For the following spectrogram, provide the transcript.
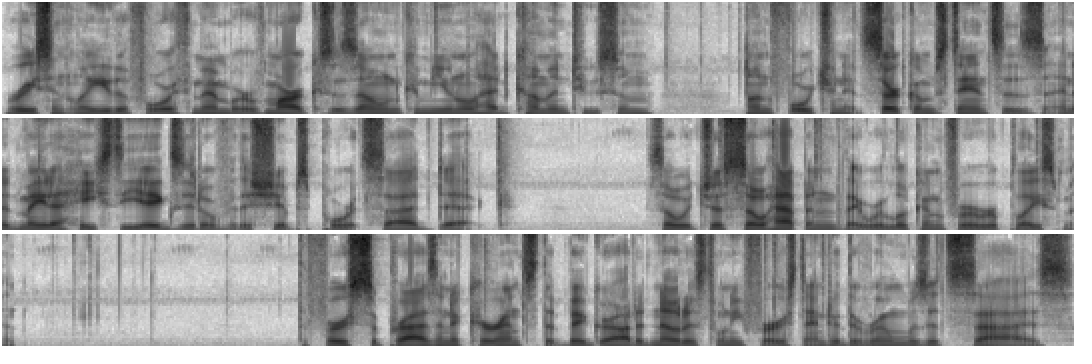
Recently, the fourth member of Marcus's own communal had come into some unfortunate circumstances and had made a hasty exit over the ship's port side deck. So it just so happened they were looking for a replacement. The first surprising occurrence that Big Rod had noticed when he first entered the room was its size.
